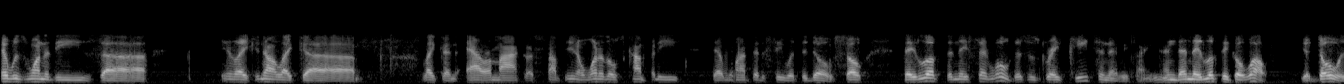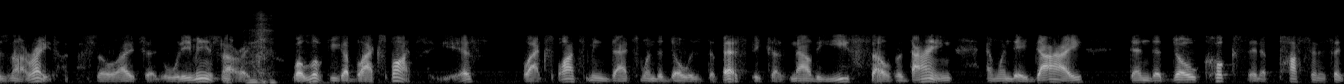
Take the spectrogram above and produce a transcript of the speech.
it was one of these uh, you know, like you know like uh, like an Aramark or something, you know, one of those companies that wanted to see what the dough. So they looked and they said, "Whoa, this is great pizza and everything." And then they looked, they go, "Well, your dough is not right." So I said, well, "What do you mean it's not right?" well, look, you got black spots. Yes, black spots mean that's when the dough is the best because now the yeast cells are dying, and when they die, then the dough cooks and it puffs and it's. Saying,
